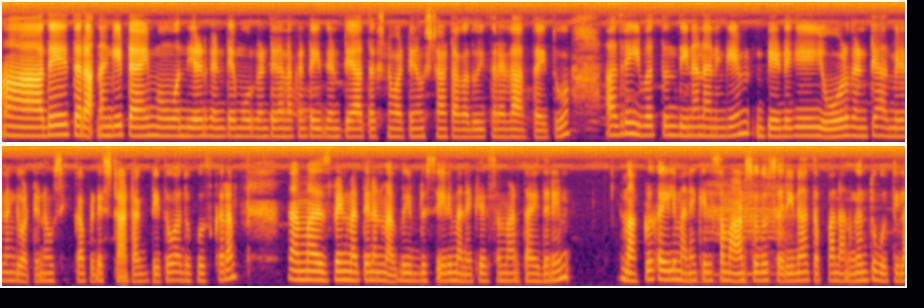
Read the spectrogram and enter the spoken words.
ಅದೇ ಥರ ನನಗೆ ಟೈಮು ಒಂದು ಎರಡು ಗಂಟೆ, ಮೂರು ಗಂಟೆ, ನಾಲ್ಕು ಗಂಟೆ, ಐದು ಗಂಟೆ ಆದ ತಕ್ಷಣ ಹೊಟ್ಟೆ ನೋವು ಸ್ಟಾರ್ಟ್ ಆಗೋದು ಈ ಥರ ಎಲ್ಲ ಆಗ್ತಾಯಿತ್ತು ಆದರೆ ಇವತ್ತೊಂದು ದಿನ ನನಗೆ ಬೆಳಗ್ಗೆ ಏಳು ಗಂಟೆ ಆದಮೇಲೆ ನನಗೆ ಹೊಟ್ಟೆ ನೋವು ಸಿಕ್ಕಾಪಟ್ಟೆ ಸ್ಟಾರ್ಟ್ ಆಗಿಬಿಟ್ಟಿತ್ತು ಅದಕ್ಕೋಸ್ಕರ ನಮ್ಮ ಹಸ್ಬೆಂಡ್ ಮತ್ತು ನನ್ನ ಮಗಳು ಇಬ್ಬರು ಸೇರಿ ಮನೆ ಕೆಲಸ ಮಾಡ್ತಾಯಿದ್ದಾರೆ ಮಕ್ಳ ಕೈಲಿ ಮನೆ ಕೆಲಸ ಮಾಡಿಸೋದು ಸರಿನಾ ತಪ್ಪ ನನಗಂತೂ ಗೊತ್ತಿಲ್ಲ.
